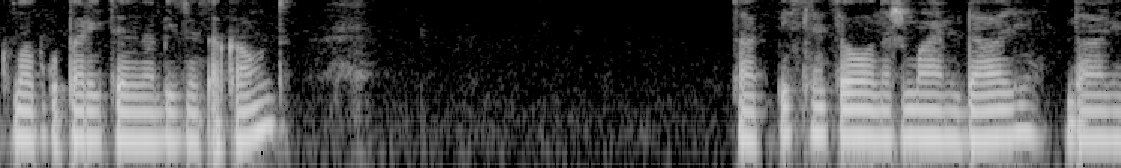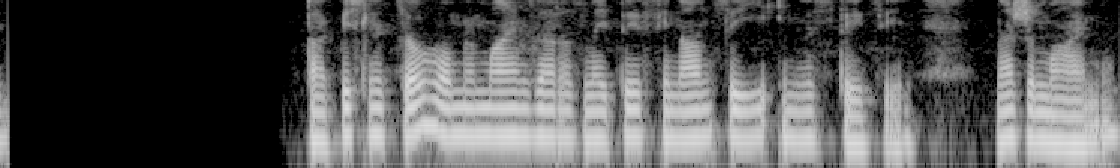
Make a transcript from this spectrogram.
кнопку Перейти на бізнес-аккаунт. Так, після цього нажимаємо далі, далі. Так, після цього ми маємо зараз знайти фінанси і інвестиції. Нажимаємо.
